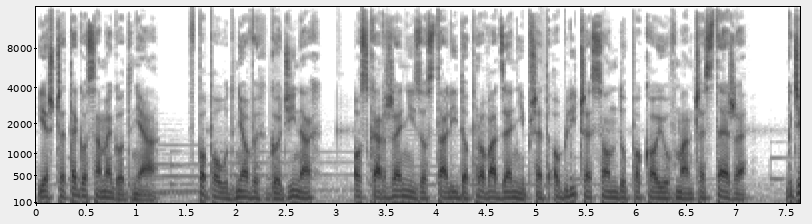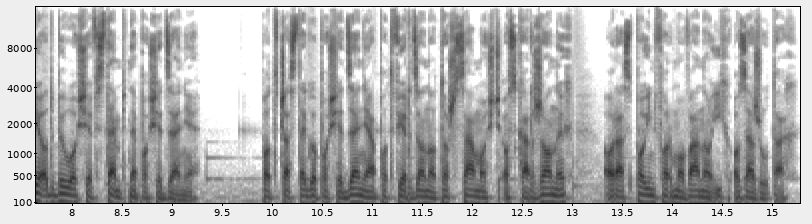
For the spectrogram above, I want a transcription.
Jeszcze tego samego dnia, w popołudniowych godzinach, oskarżeni zostali doprowadzeni przed oblicze sądu pokoju w Manchesterze, gdzie odbyło się wstępne posiedzenie. Podczas tego posiedzenia potwierdzono tożsamość oskarżonych oraz poinformowano ich o zarzutach.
